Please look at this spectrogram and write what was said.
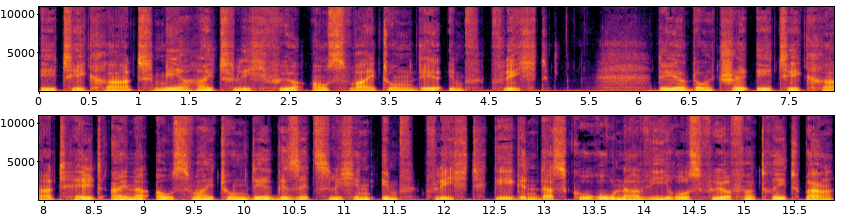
Ethikrat mehrheitlich für Ausweitung der Impfpflicht. Der Deutsche Ethikrat hält eine Ausweitung der gesetzlichen Impfpflicht gegen das Coronavirus für vertretbar,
